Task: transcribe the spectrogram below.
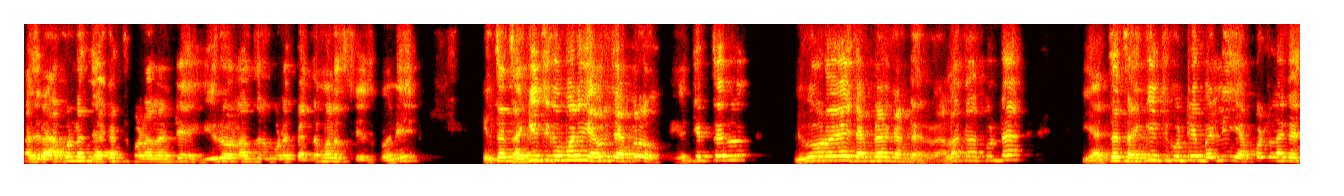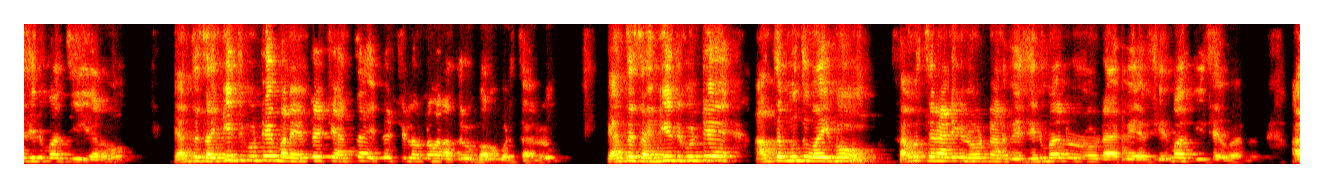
అది రాకుండా జాగ్రత్త పడాలంటే హీరోలు అందరూ కూడా పెద్ద మనసు చేసుకొని ఇంత తగ్గించుకోమని ఎవరు చెప్పరు. ఏం చెప్తారు? నువ్వెవడమే చెప్పడానికి అంటారు. అలా కాకుండా ఎంత తగ్గించుకుంటే మళ్ళీ ఎప్పటిలాగా సినిమాలు తీయగలము ఎంత తగ్గించుకుంటే మన ఇండస్ట్రీ అంత ఇండస్ట్రీలో ఉన్న వాళ్ళందరూ బాగుపడతారు? ఎంత తగ్గించుకుంటే అంత ముందు వైభవం? సంవత్సరానికి నూట నలభై సినిమాలు నూట యాభై సినిమాలు తీసేవాళ్ళు. ఆ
